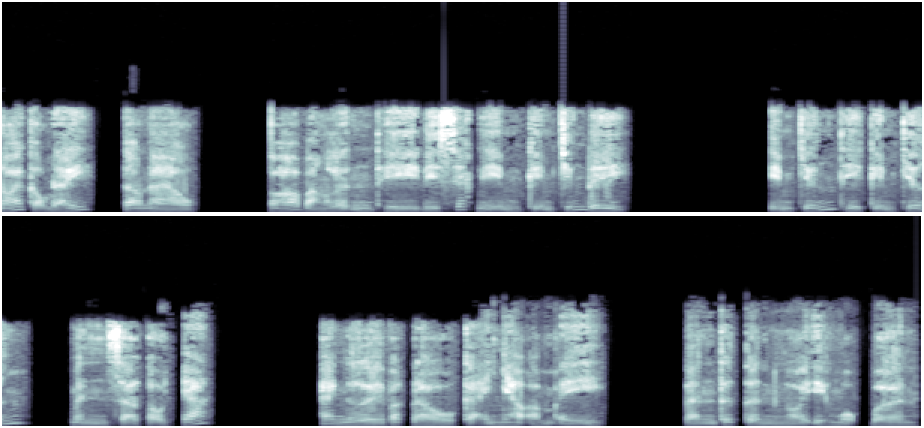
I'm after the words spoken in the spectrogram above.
Nói cậu đấy, sao nào, có bản lĩnh thì đi xét nghiệm kiểm chứng đi. Kiểm chứng thì kiểm chứng, mình sợ cậu chắc. Hai người bắt đầu cãi nhau ầm ĩ. Lạnh tư tình ngồi yên một bên,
